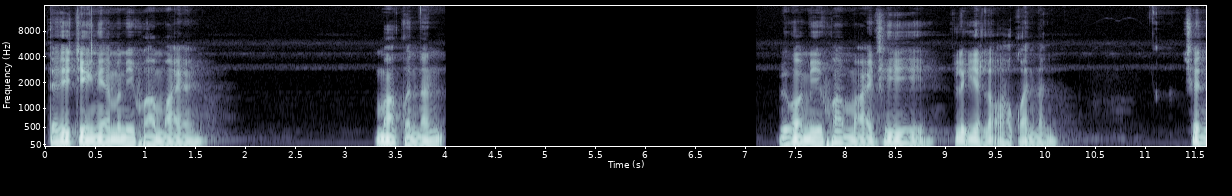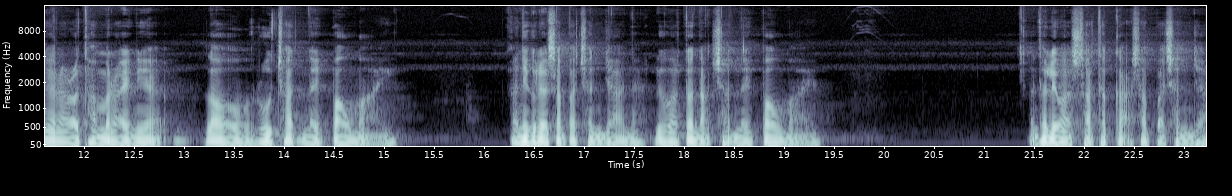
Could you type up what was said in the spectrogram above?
แต่ที่จริงเนี่ยมันมีความหมายมากกว่านั้น หรือว่ามีความหมายที่ ละเอียดละออกกว่านั้น เช่นเวลาเราทำอะไรเนี่ยเรารู้ชัดในเป้าหมาย อันนี้ก็เรียกสัมปชัญญะนะหรือว่าตระหนักชัดในเป้าหมาย อันที่เรียกว่าสัทธกะสัมปชัญญะ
